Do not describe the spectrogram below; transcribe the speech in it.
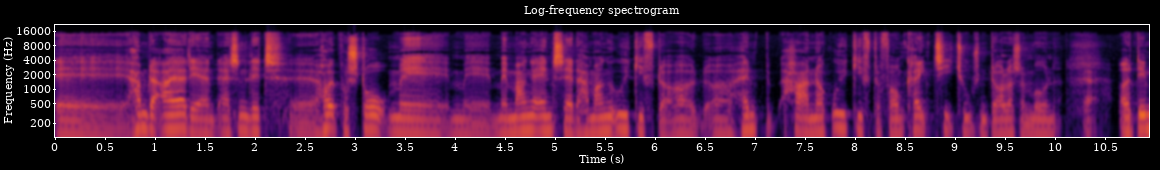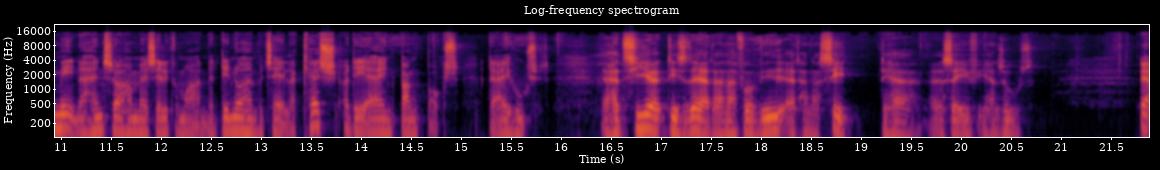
øh, ham, der ejer det, er, er sådan lidt øh, høj på strå med, med, med mange ansatte, har mange udgifter, og, og han har nok udgifter for omkring 10.000 dollars om måneden. Ja. Og det mener han så, ham med cellekammeraten, at det er noget, han betaler cash, og det er en bankboks, der er i huset. Ja, han siger decideret, at han har fået at vide, at han har set det her uh, safe i hans hus. Ja.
